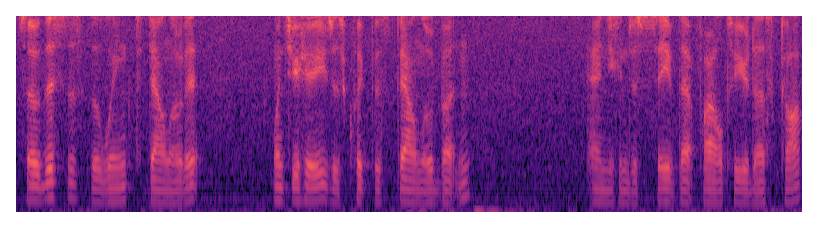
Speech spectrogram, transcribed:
So this is the link to download it. Once you're here you just click this download button and you can just save that file to your desktop.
